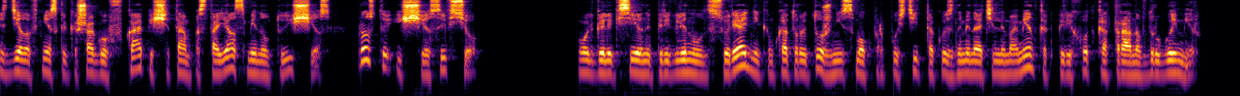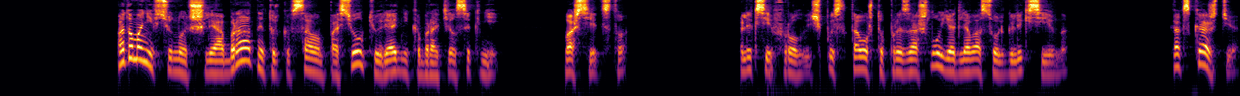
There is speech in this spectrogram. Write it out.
Сделав несколько шагов в капище, там постоял с минуту и исчез. Просто исчез и все. Ольга Алексеевна переглянулась с урядником, который тоже не смог пропустить такой знаменательный момент, как переход Катрана в другой мир. Потом они всю ночь шли обратно, и только в самом поселке урядник обратился к ней. «Ваше сельство». «Алексей Фролович, после того, что произошло, я для вас Ольга Алексеевна». «Как скажете,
